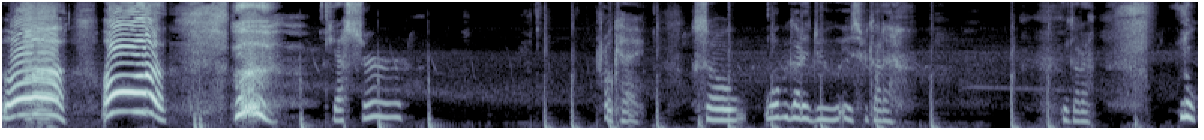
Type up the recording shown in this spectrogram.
Oh! yes, sir. Okay. So, what we gotta do is we gotta. We gotta. No.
